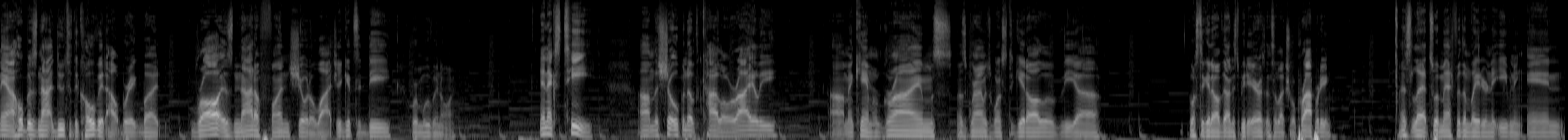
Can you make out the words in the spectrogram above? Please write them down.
Now, I hope it's not due to the COVID outbreak, but Raw is not a fun show to watch. It gets a D. We're moving on. NXT. Um, the show opened up with Kyle O'Reilly um, and Cameron Grimes, as Grimes wants to get all of the uh, wants to get all of the Undisputed Era's intellectual property. This led to a match for them later in the evening, and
